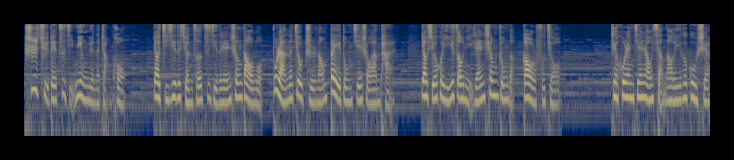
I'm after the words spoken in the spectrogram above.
失去对自己命运的掌控。要积极的选择自己的人生道路，不然呢，就只能被动接受安排。要学会移走你人生中的高尔夫球。这忽然间让我想到了一个故事。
